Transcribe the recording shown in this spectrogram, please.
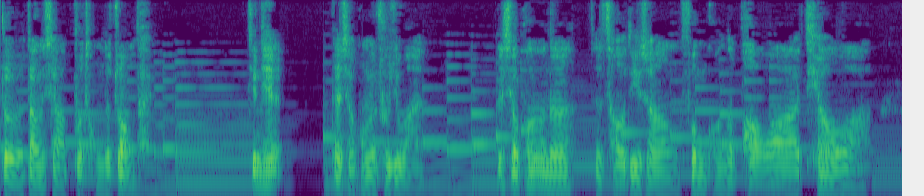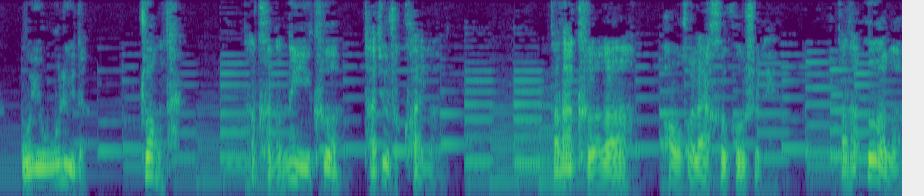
都有当下不同的状态。今天带小朋友出去玩，那小朋友呢，在草地上疯狂的跑啊跳啊，无忧无虑的状态，他可能那一刻他就是快乐的。当他渴了，跑回来喝口水；当他饿了，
